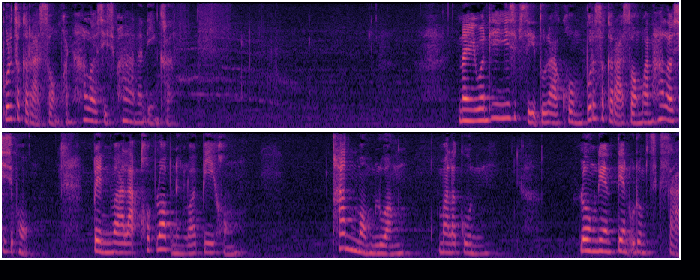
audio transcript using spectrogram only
พุทธศักราช 2545 นั่นเองค่ะ ในวันที่ 24 ตุลาคม พุทธศักราช 2546 เป็นวาระครบรอบ 100 ปีของ ท่านหม่อมหลวง มารกุล โรงเรียนเตรียนอุดมศึกษา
